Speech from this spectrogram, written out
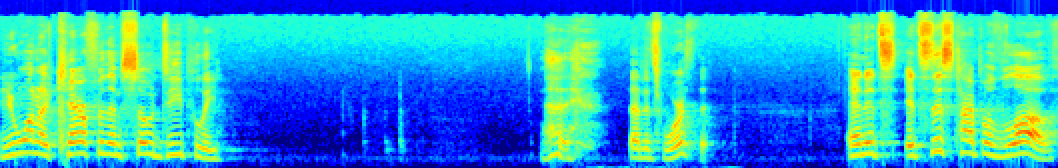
You want to care for them so deeply that it's worth it. And it's, it's this type of love,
